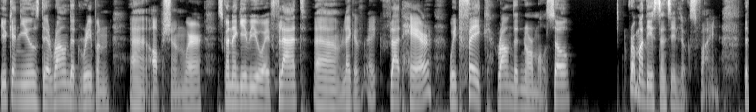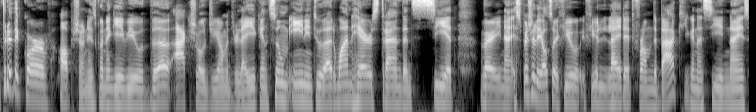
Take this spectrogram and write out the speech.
you can use the rounded ribbon uh, option where it's gonna give you a flat, um, like a, a flat hair with fake rounded normal. So from a distance it looks fine. The 3d curve option is going to give you the actual geometry. Like you can zoom in into that one hair strand and see it very nice especially also if you if you light it from the back you're gonna see nice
